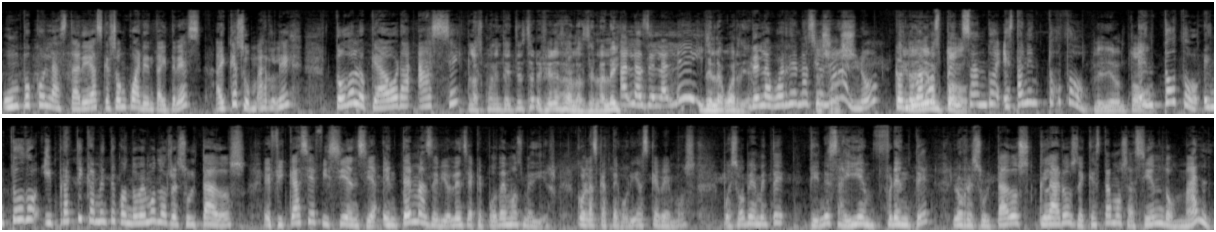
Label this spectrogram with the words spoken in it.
un poco las tareas que son 43. Hay que sumarle todo lo que ahora hace Las 43 te refieres a las de la ley. a las de la ley. De la Guardia. De la Guardia Nacional, es. ¿no? Cuando vamos todo. pensando, están en todo. Le dieron todo. En todo, en todo. Y prácticamente cuando vemos los resultados, eficacia, eficiencia, en temas de violencia que podemos medir con las categorías que vemos, pues obviamente tienes ahí enfrente los resultados claros de qué estamos haciendo mal.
